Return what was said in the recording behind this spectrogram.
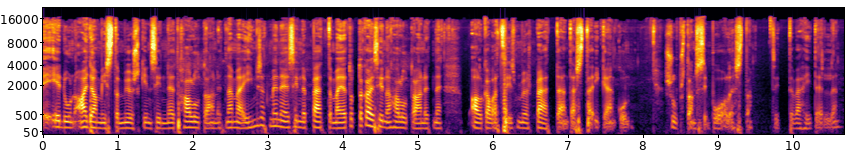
edun ajamista myöskin sinne, että halutaan, että nämä ihmiset menee sinne päättämään, ja totta kai siinä halutaan, että ne alkavat siis myös päättää tästä ikään kuin substanssipuolesta sitten vähitellen.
